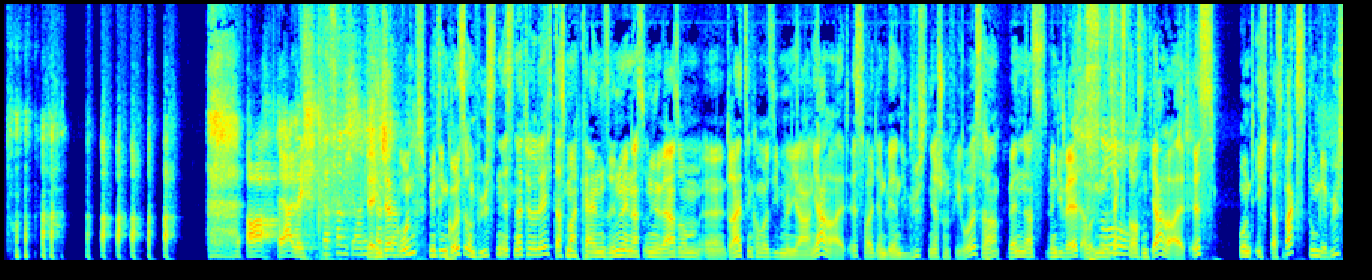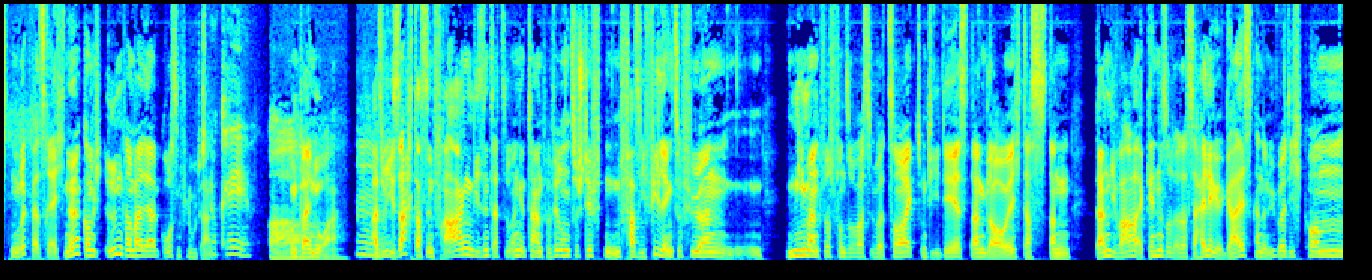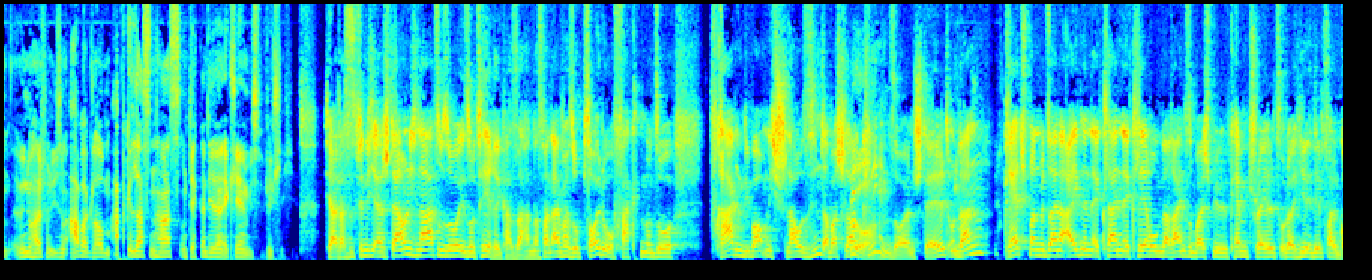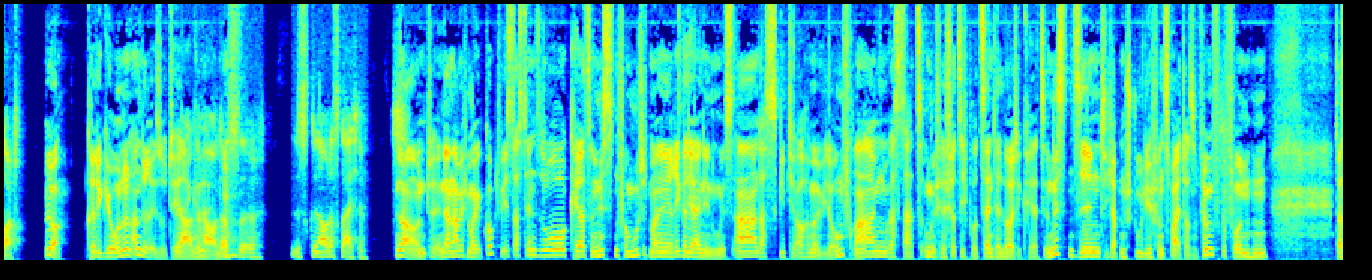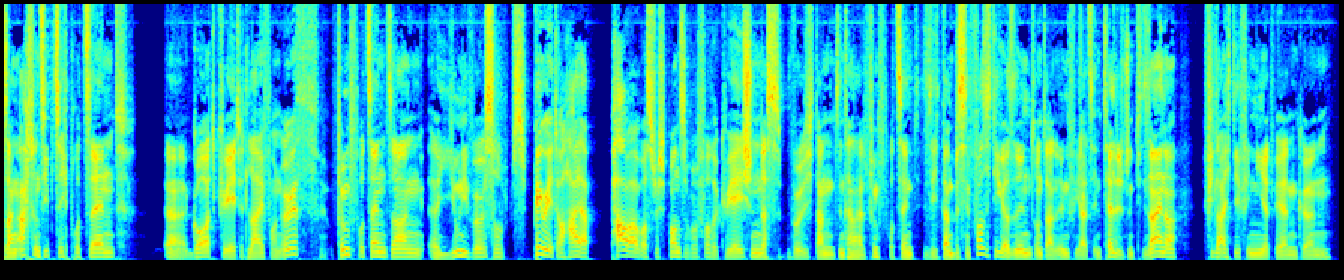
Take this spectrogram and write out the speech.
ah, herrlich. Das habe ich auch nicht Der verstanden. Hintergrund mit den größeren Wüsten ist natürlich, das macht keinen Sinn, wenn das Universum äh, 13,7 Milliarden Jahre alt ist, weil dann wären die Wüsten ja schon viel größer. Wenn, das, wenn die Welt aber nur So. 6000 Jahre alt ist und ich das Wachstum der Wüsten rückwärts rechne, komme ich irgendwann bei der großen Flut an. Okay. Ah. Und bei Noah. Mhm. Also wie gesagt, das sind Fragen, die sind dazu angetan, Verwirrung zu stiften, ein fuzzy Feeling zu führen. Niemand wird von sowas überzeugt und die Idee ist dann, glaube ich, dass dann dann die wahre Erkenntnis oder dass der Heilige Geist kann dann über dich kommen, wenn du halt von diesem Aberglauben abgelassen hast und der kann dir dann erklären, wie es wirklich ist. Tja, das ist, finde ich, erstaunlich nah zu so Esoteriker-Sachen. Das waren einfach so Pseudofakten und so Fragen, die überhaupt nicht schlau sind, aber schlau Ja. klingen sollen, stellt. Und Ja. dann grätscht man mit seiner eigenen kleinen Erklärung da rein, zum Beispiel Chemtrails oder hier in dem Fall Gott. Ja, Religion und andere Esoterik. ja, genau, halt, ne? das äh, ist genau das Gleiche. Ja, und äh, dann habe ich mal geguckt, wie ist das denn so? Kreationisten vermutet man in der Regel ja in den USA. Das gibt ja auch immer wieder Umfragen, dass da zu ungefähr 40 Prozent der Leute Kreationisten sind. Ich habe eine Studie von 2005 gefunden. Da sagen 78 Prozent, äh, God created life on Earth. 5 Prozent sagen, a universal spirit or higher power was responsible for the creation. Das würde ich dann, sind dann halt 5 Prozent, die sich dann ein bisschen vorsichtiger sind und dann irgendwie als Intelligent Designer vielleicht definiert werden können.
